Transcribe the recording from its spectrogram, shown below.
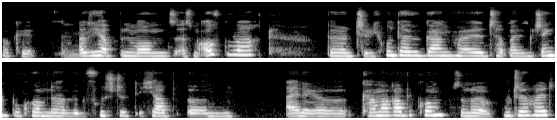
Okay. Also ich hab, bin morgens erstmal aufgewacht, bin dann chillig runtergegangen halt, habe meine Geschenke bekommen, dann haben wir gefrühstückt. Ich habe ähm, eine äh, Kamera bekommen, so eine gute halt.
